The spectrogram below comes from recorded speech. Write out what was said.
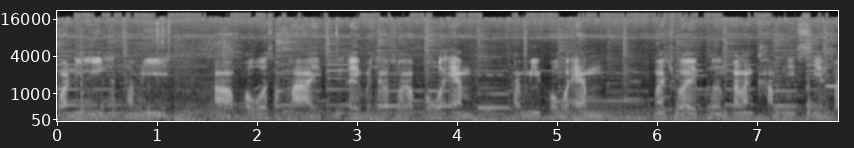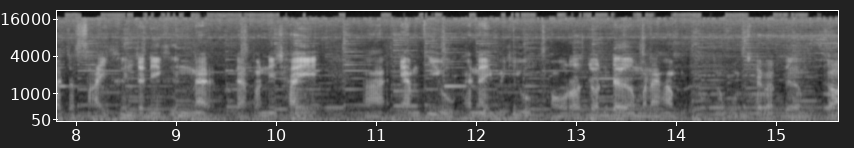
กว่านี้อีกนะถ้ามีอ่า power supply หรือเอ้ยไม่ใช่ขอโทษครับ power amp ถ้ามี power amp มาช่วยเพิ่มกำลังขับนี่เสียงก็จะใสขึ้นจะดีขึ้นนะแต่ตอนนี้ใช้อ่าแอมที่อยู่ภายในวิทยุของรถยนต์เดิมนะครับของผมใช้แบบเดิมก็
